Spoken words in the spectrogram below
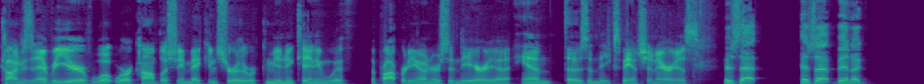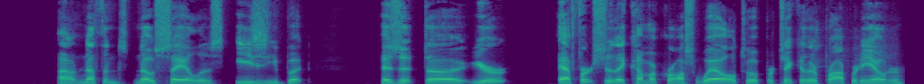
cognizant every year of what we're accomplishing, making sure that we're communicating with the property owners in the area and those in the expansion areas. Is that has that been a uh, nothing's no sale is easy, but has it uh, your efforts do they come across well to a particular property owner?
